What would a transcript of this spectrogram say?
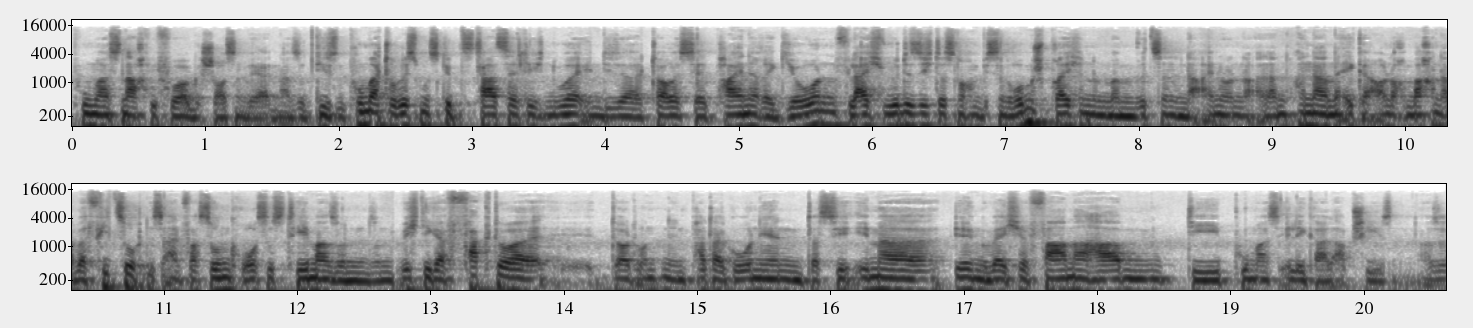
Pumas nach wie vor geschossen werden. Also diesen Pumatourismus gibt es tatsächlich nur in dieser Torres del Paine Region. Vielleicht würde sich das noch ein bisschen rumsprechen und man würde es dann in der einen oder anderen Ecke auch noch machen. Aber Viehzucht ist einfach so ein großes Thema, so ein, so ein wichtiger Faktor dort unten in Patagonien, dass sie immer irgendwelche Farmer haben, die Pumas illegal abschießen. Also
